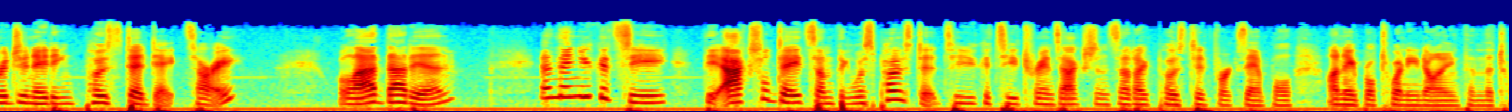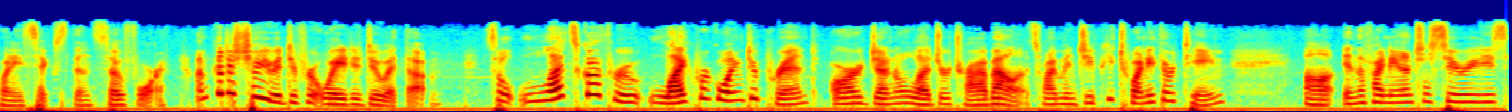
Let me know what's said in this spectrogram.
Originating posted date, sorry. We'll add that in. And then you could see the actual date something was posted. So you could see transactions that I posted, for example, on April 29th and the 26th and so forth. I'm going to show you a different way to do it though. So let's go through like we're going to print our general ledger trial balance. So I'm in GP 2013 uh, in the financial series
